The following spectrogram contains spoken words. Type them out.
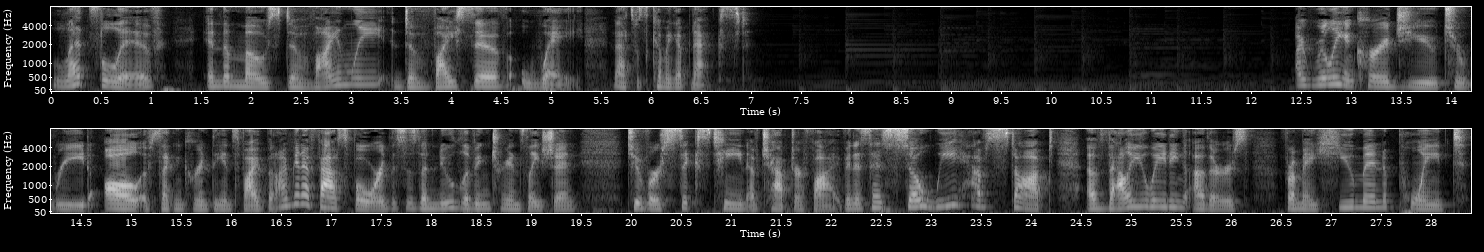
Let's Live in the Most Divinely Divisive Way. That's what's coming up next. I really encourage you to read all of Second Corinthians 5, but I'm going to fast forward. This is the New Living Translation to verse 16 of chapter 5. And it says, So we have stopped evaluating others from a human point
